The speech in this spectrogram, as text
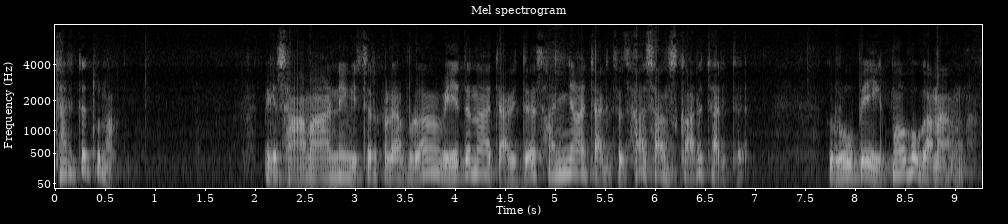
චරිත තුනක්. මේක සාමාන්‍ය විස්තර කළා පුළුවන් වේදනා චරිත, සංඥා චරිත සහ සංස්කාර චරිත. රූපේ ඉක්මවපු ගමන්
